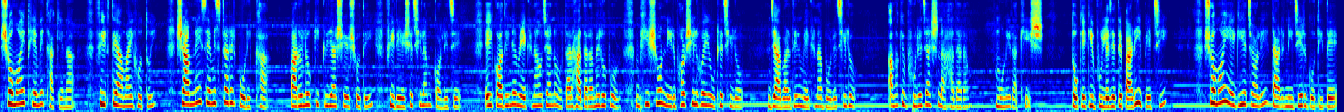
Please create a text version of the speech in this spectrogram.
সময় থেমে থাকে না। ফিরতে আমায় হতোই। সামনেই সেমিস্টারের পরীক্ষা। পারলৌকিক ক্রিয়া শেষ হতেই ফিরে এসেছিলাম কলেজে। এই কদিনে মেঘনাও যেন তার হাদারামের ওপর ভীষণ নির্ভরশীল হয়ে উঠেছিল। যাবার দিন মেঘনা বলেছিল, আমাকে ভুলে যাস না হাদারাম মনে রাখিস। তোকে কি ভুলে যেতে পারি, পেছি? সময় এগিয়ে চলে তার নিজের গতিতে।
